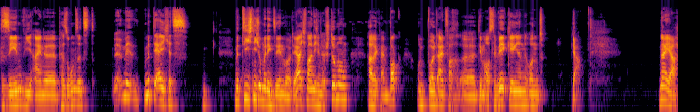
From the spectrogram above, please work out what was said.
gesehen, wie eine Person sitzt, mit, mit der ich jetzt, mit die ich nicht unbedingt sehen wollte. Ja, ich war nicht in der Stimmung, hatte keinen Bock und wollte einfach äh, dem aus dem Weg gehen und ja. Naja.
